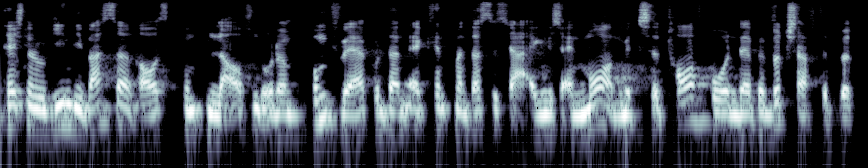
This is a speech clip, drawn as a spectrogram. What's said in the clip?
Technologien, die Wasser rauspumpen laufend oder ein Pumpwerk und dann erkennt man, das ist ja eigentlich ein Moor mit Torfboden, der bewirtschaftet wird.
